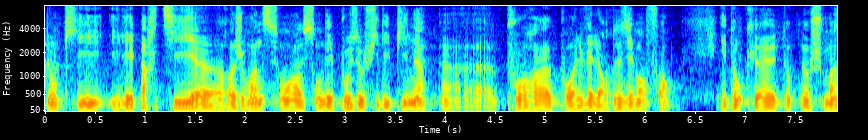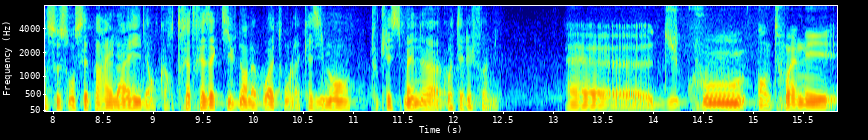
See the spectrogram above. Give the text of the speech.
Donc, il, est parti euh, rejoindre son, épouse aux Philippines euh, pour, euh, pour élever leur deuxième enfant. Et donc, donc, nos chemins se sont séparés là. il est encore très, très actif dans la boîte. On l'a quasiment toutes les semaines au téléphone. du coup, Antoine est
